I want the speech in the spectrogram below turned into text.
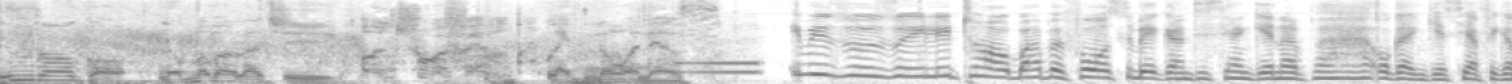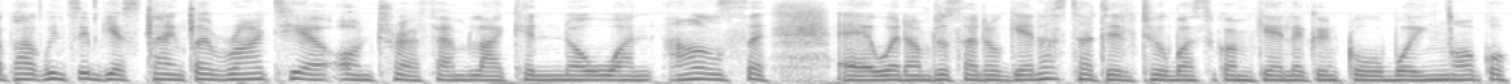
Incoko nobaba Lachi on True FM like no one else. Imizuzu ilithoba before sibe kanti siyangena pha okanye siyafika phaa kwintsimbi yesixhenxe right here on trfm like no one else. Eh wena mntu usandongena sithathe lithuba sikwamkele kwinkqubo incoko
